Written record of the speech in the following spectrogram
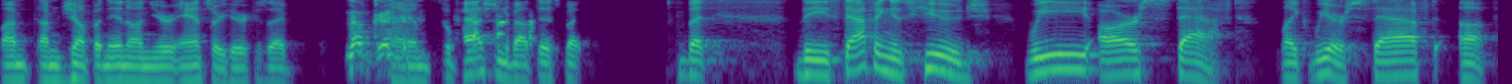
I'm, I'm jumping in on your answer here because I, no, I am so passionate about this, but, but the staffing is huge. We are staffed, like we are staffed up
